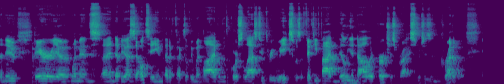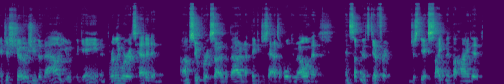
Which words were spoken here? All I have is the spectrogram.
the new Bay Area women's uh, NWSL team that effectively went live over the course of the last two, three weeks was a $55 million purchase price, which is incredible. And just shows you the value of the game and really where it's headed. And I'm super excited about it. And I think it just adds a whole new element and something that's different. Just the excitement behind it,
